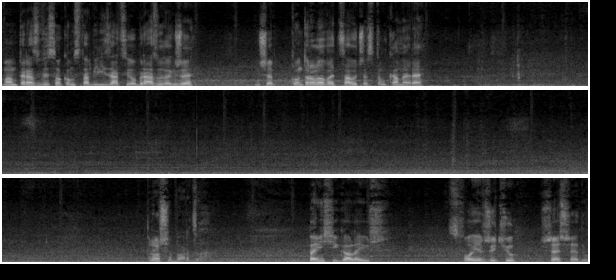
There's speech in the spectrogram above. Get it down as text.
Mam teraz wysoką stabilizację obrazu, także muszę kontrolować cały czas tą kamerę. Proszę bardzo. Pęsik, ale już swoje w życiu przeszedł.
